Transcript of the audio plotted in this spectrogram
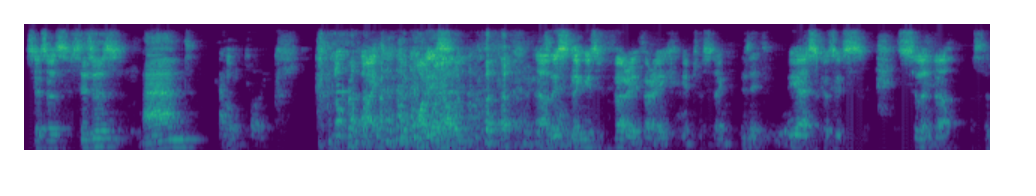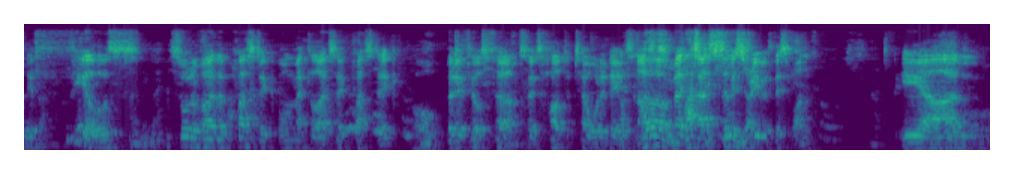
scissors. scissors, and Oh, not quite. Quite well now this thing is very, very interesting. Is it? Yes, because it's cylinder. It feels sort of either plastic or metal. I'd say plastic, Oh, but it feels firm, so it's hard to tell what it is. And I suspect plastic that's the mystery with this one. Yeah, I'm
